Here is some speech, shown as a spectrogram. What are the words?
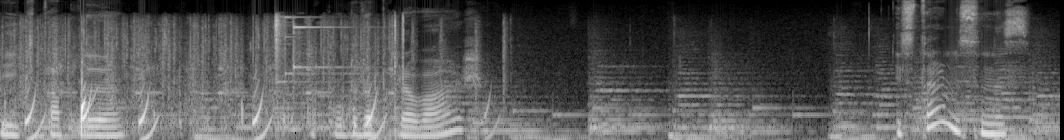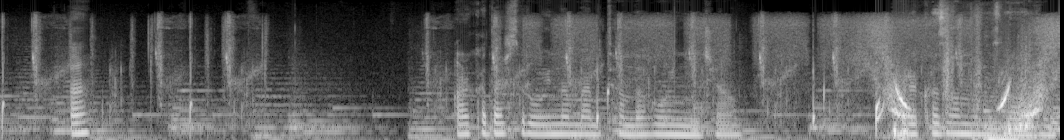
Şey kitaplığı. Burada da para var. İster misiniz? Ha? Arkadaşlar oyundan ben bir tane daha oynayacağım. Para kazanmamız lazım.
